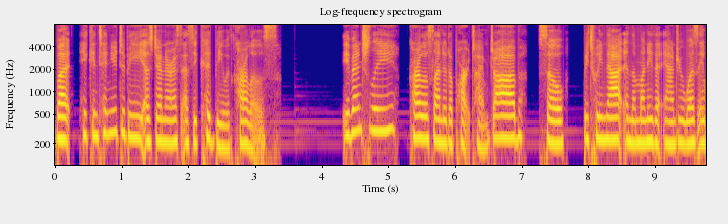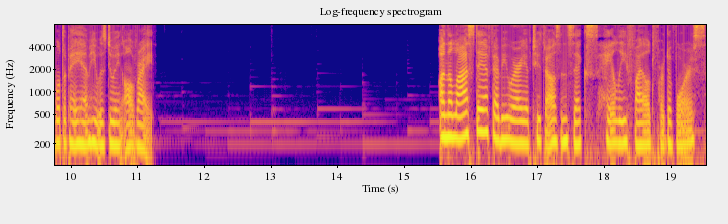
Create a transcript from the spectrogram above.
but he continued to be as generous as he could be with Carlos. Eventually, Carlos landed a part time job, so between that and the money that Andrew was able to pay him, he was doing all right. On the last day of February of 2006, Haley filed for divorce.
